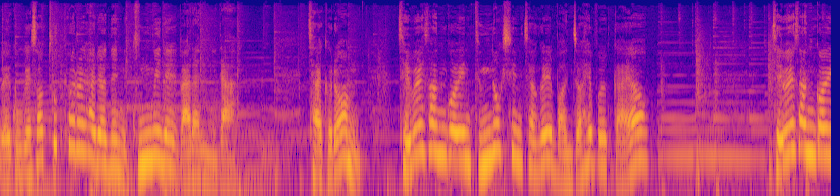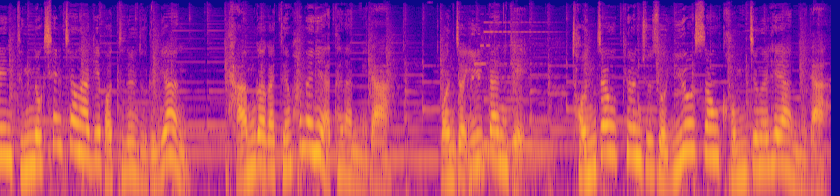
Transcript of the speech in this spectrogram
외국에서 투표를 하려는 국민을 말합니다. 자, 그럼 재외선거인 등록 신청을 먼저 해볼까요? 재외선거인 등록 신청하기 버튼을 누르면 다음과 같은 화면이 나타납니다. 먼저 1단계, 전자우편 주소 유효성 검증을 해야 합니다.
